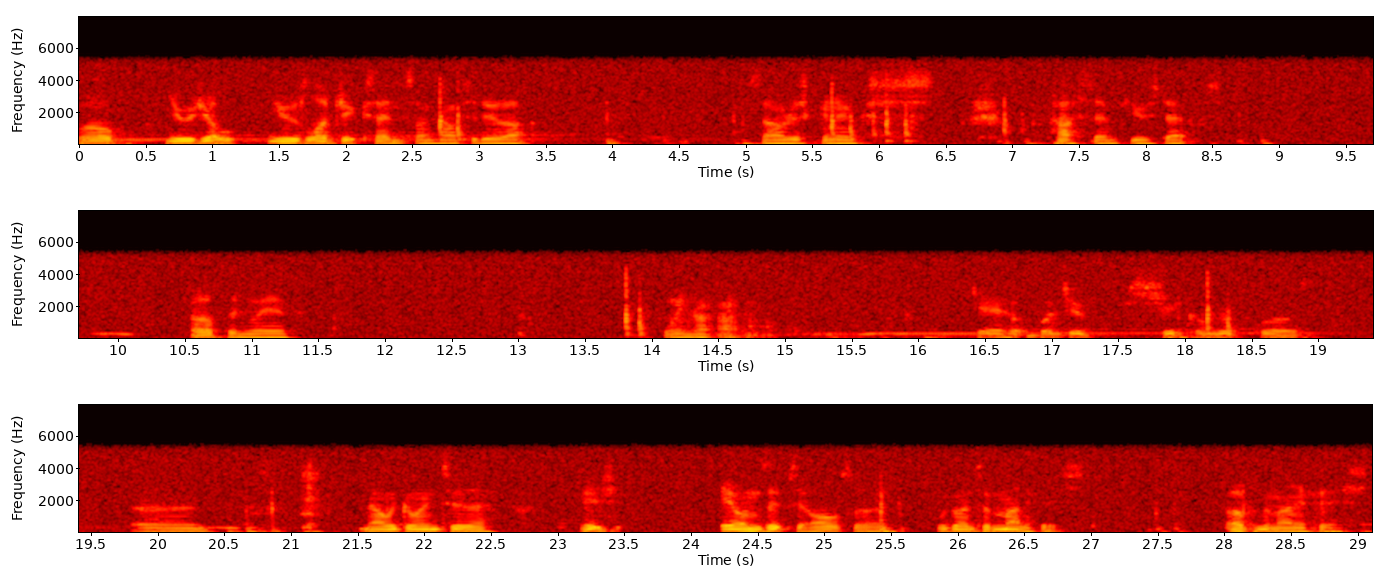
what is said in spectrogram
well use your use logic sense on how to do that. So I'm just gonna pass them a few steps. Open OpenWave WinRAR okay a bunch of shit comes up close. And now we go into the it, it unzips it all so we're going to manifest. Open the manifest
